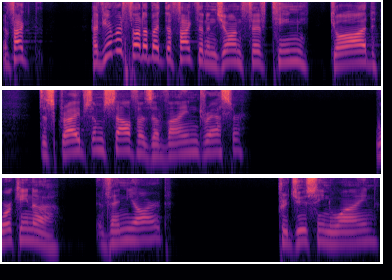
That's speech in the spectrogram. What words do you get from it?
In fact, have you ever thought about the fact that in John 15, God describes himself as a vine dresser, working a vineyard, producing wine,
